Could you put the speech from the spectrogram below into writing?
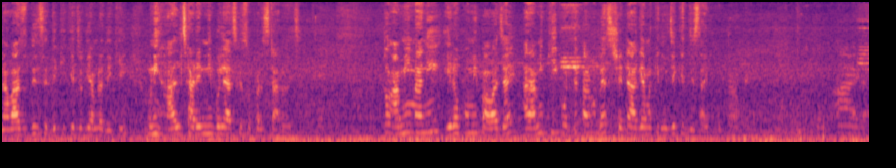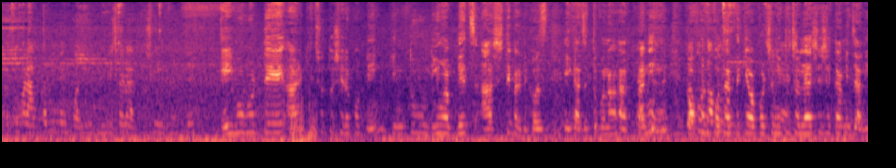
নওয়াজুদ্দিন সিদ্দিকীকে যদি আমরা দেখি, উনি হাল ছাড়েননি বলে আজকে সুপারস্টার হয়েছে। তো আমি মানি এরকমই পাওয়া যায়। আর আমি কি করতে পারব বেস্ট সেটা আগে আমাকে নিজেকে ডিসাইড করতে হবে। আর তোমার আপকামিং বলিউড মুভি ছাড়া আর কিছু এই মুহূর্তে? আর কিছু তো সেরকম নেই কিন্তু নিউ আপডেটস আসতে পারে বিকজ এই কাজের তো কোনো হাত পা নেই। কখন কোথা থেকে অপরচুনিটি চলে চলে আসে সেটা আমি জানি।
